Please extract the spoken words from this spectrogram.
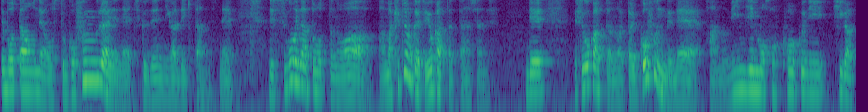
でボタンをね押すと5分ぐらいでね筑前煮ができたんですね。ですごいなと思ったのはあ、まあ、結論から言うと良かったって話なんです。ですごかったのはやっぱり5分でねあの人参もホクホクに火が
